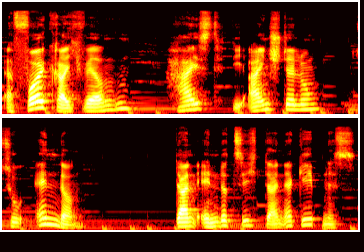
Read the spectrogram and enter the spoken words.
Erfolgreich werden heißt, die Einstellung zu ändern. Dann ändert sich dein Ergebnis.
